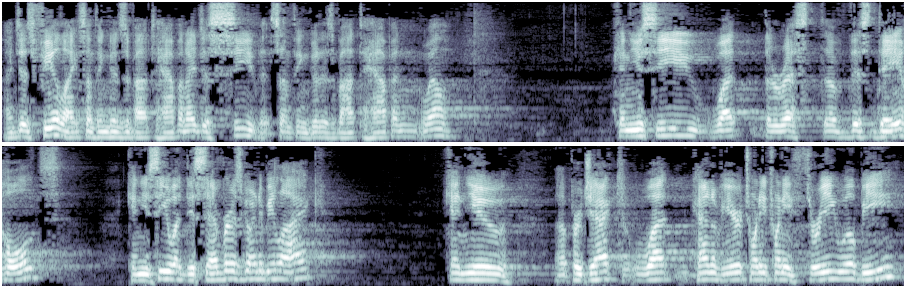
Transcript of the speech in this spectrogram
I just feel like something good is about to happen. I just see that something good is about to happen. Well, can you see what the rest of this day holds? Can you see what December is going to be like? Can you uh, project what kind of year 2023 will be?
